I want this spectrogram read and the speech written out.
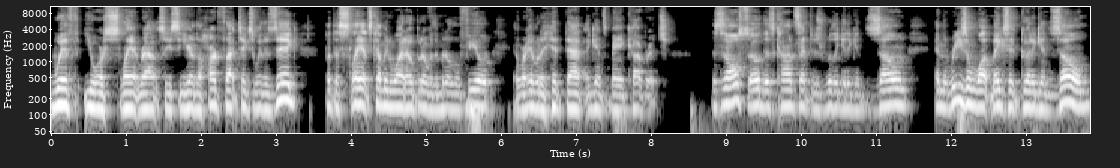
with your slant route. So you see here the hard flat takes away the zig, but the slant's coming wide open over the middle of the field, and we're able to hit that against man coverage. This is also this concept is really good against zone, and the reason what makes it good against zone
